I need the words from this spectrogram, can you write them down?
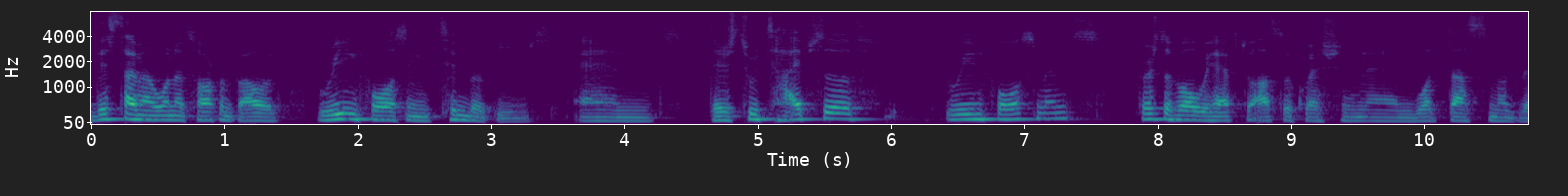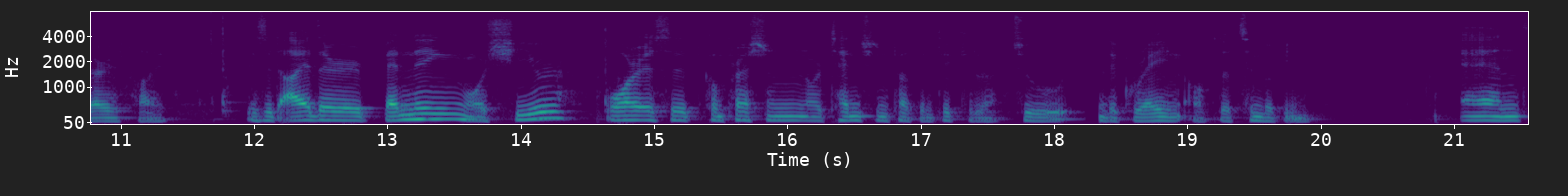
This time I want to talk about reinforcing timber beams. And there's two types of reinforcements. First of all, we have to ask the question, um, what does not verify? Is it either bending or shear, or is it compression or tension perpendicular to the grain of the timber beam? And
